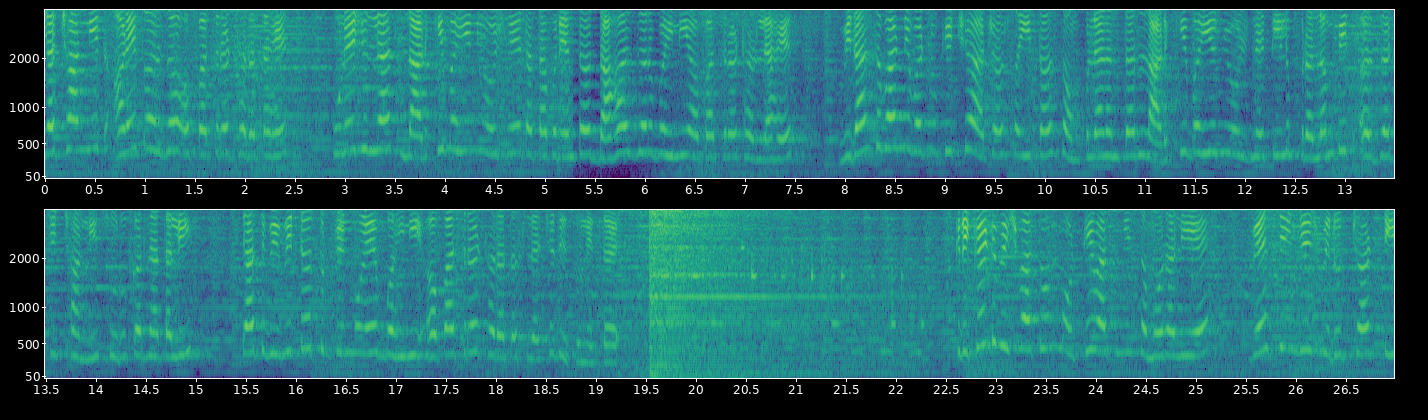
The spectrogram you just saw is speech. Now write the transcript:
या छाननीत अनेक अर्ज अपात्र ठरत आहेत. पुणे जिल्ह्यात लाडकी बहीण योजनेत आतापर्यंत दहा हजार बहिणी अपात्र ठरल्या आहेत. विधानसभा निवडणुकीची आचारसंहिता संपल्यानंतर लाडकी बहीण योजनेतील प्रलंबित अर्जाची छाननी सुरू करण्यात आली. त्यात विविध त्रुटींमुळे बहिणी अपात्र ठरत असल्याचे दिसून येत आहे क्रिकेट विश्वातून मोठी बातमी समोर आली आहे वेस्ट इंडिज विरुद्धच्या टी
